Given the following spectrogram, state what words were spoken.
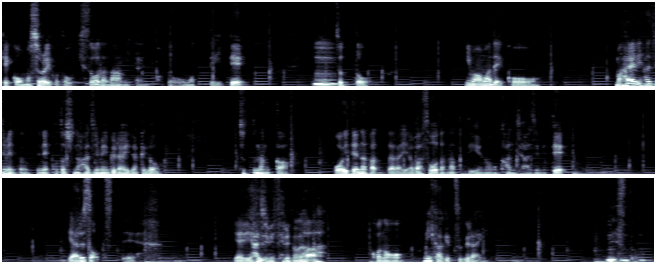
結構面白いこと起きそうだな、みたいなことを思っていて、うん。ちょっと、今までこう、まあ流行り始めたのってね、今年の初めぐらいだけど、ちょっとなんか、終えてなかったらやばそうだなっていうのを感じ始めて、やるぞっつって、やり始めてるのが、この2ヶ月ぐらいですと。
